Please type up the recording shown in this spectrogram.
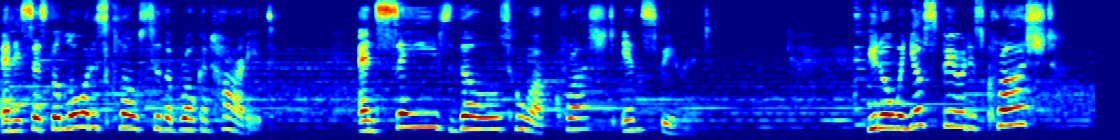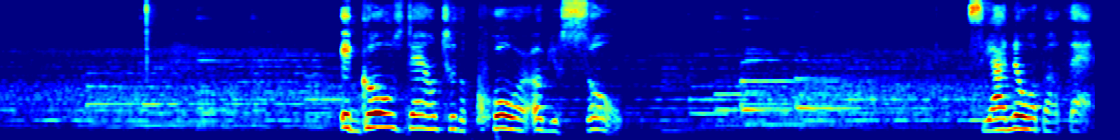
And it says, The Lord is close to the brokenhearted and saves those who are crushed in spirit. You know, when your spirit is crushed, it goes down to the core of your soul. See, I know about that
